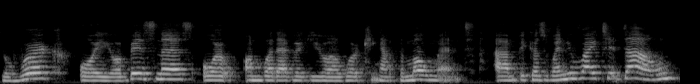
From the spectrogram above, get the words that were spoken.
your work or your business or on whatever you are working at the moment. Um, because when you write it down,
